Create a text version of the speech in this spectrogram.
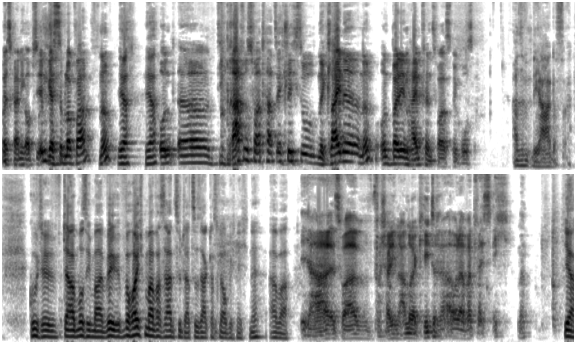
Weiß gar nicht, ob sie im Gästeblock waren, ne? Ja, ja. Und äh, die Bratwurst war tatsächlich so eine kleine, ne? Und bei den Hype-Fans war es eine große. Also, ja, das, gut, äh, da muss ich mal, will, will euch mal was Lanzu dazu sagt, das glaube ich nicht, ne? Aber, Ja, es war wahrscheinlich ein anderer Caterer oder was weiß ich. Ne? ja,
